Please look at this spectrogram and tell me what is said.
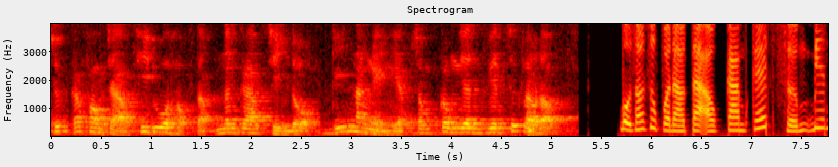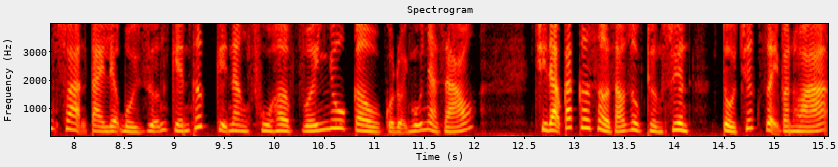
chức các phong trào thi đua học tập nâng cao trình độ kỹ năng nghề nghiệp trong công nhân viên chức lao động. Bộ Giáo dục và Đào tạo cam kết sớm biên soạn tài liệu bồi dưỡng kiến thức kỹ năng phù hợp với nhu cầu của đội ngũ nhà giáo, chỉ đạo các cơ sở giáo dục thường xuyên tổ chức dạy văn hóa,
